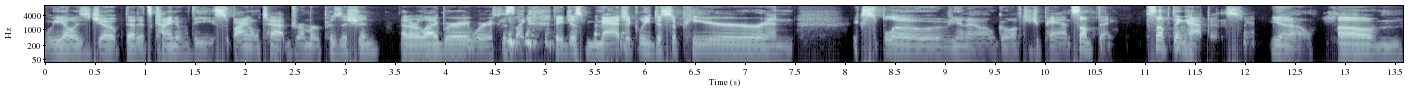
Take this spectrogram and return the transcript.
we always joke that it's kind of the spinal tap drummer position at our library where it's just like they just magically disappear and explode you know go off to japan something something happens you know um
